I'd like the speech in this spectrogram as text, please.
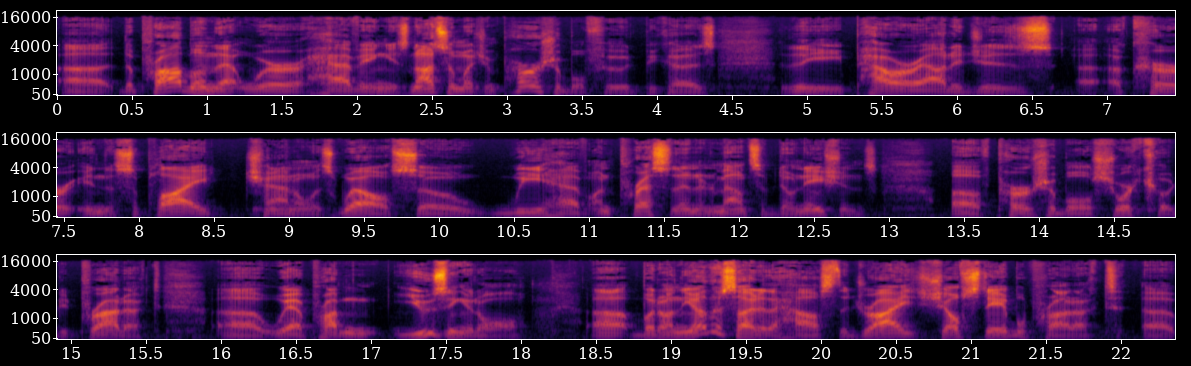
Uh, the problem that we're having is not so much in perishable food because the power outages uh, occur in the supply channel as well. So we have unprecedented amounts of donations of perishable, short coded product. Uh, we have a problem using it all. Uh, but on the other side of the house, the dry, shelf stable product, uh,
